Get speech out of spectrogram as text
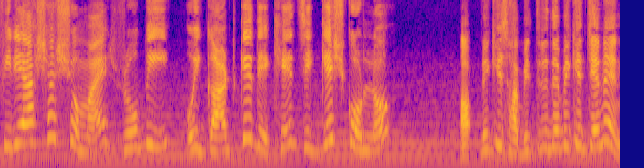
ফিরে আসার সময় রবি ওই গার্ডকে দেখে জিজ্ঞেস করল আপনি কি সাবিত্রী দেবীকে চেনেন?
